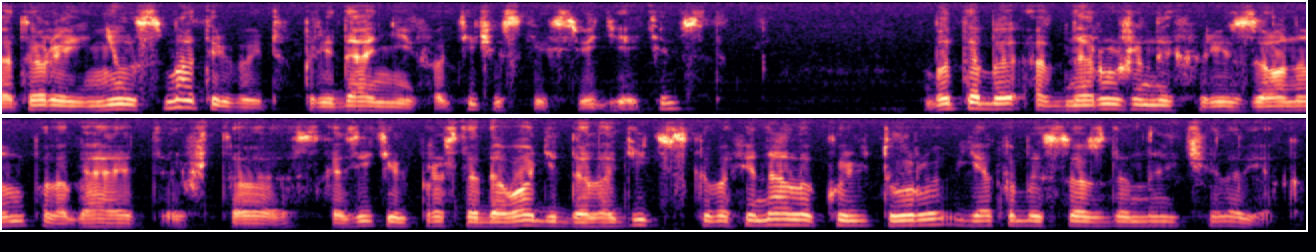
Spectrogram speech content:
который не усматривает в предании фактических свидетельств, будто бы обнаруженных резоном, полагает, что сказитель просто доводит до логического финала культуру, якобы созданную человеком.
